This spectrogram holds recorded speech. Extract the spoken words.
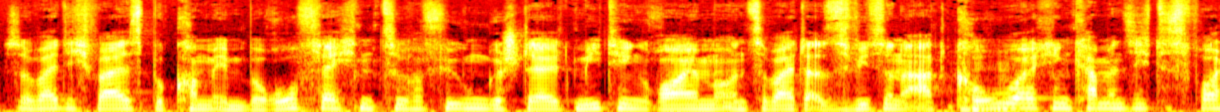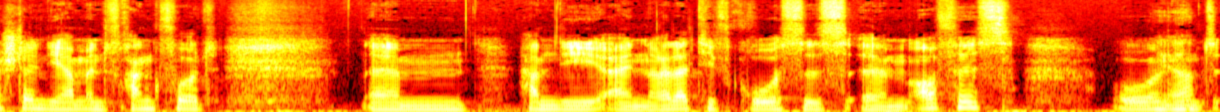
soweit ich weiß, bekommen eben Büroflächen zur Verfügung gestellt, Meetingräume und so weiter. Also es ist wie so eine Art Coworking, kann man sich das vorstellen. Die haben in Frankfurt ähm, haben die ein relativ großes ähm, Office. Und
